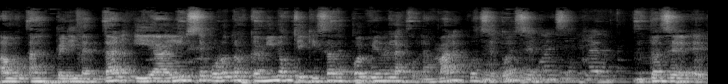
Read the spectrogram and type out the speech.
a, a experimentar y a irse por otros caminos que quizás después vienen las, las malas consecuencias. Consecuencias, claro. Entonces, eh,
